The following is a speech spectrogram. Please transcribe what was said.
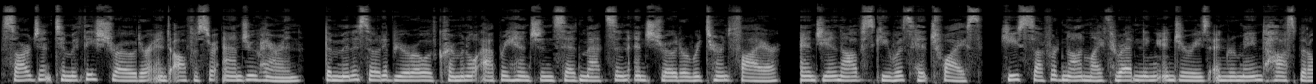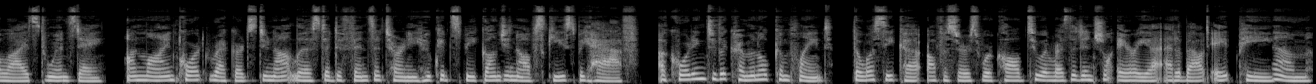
Sergeant Timothy Schroeder and Officer Andrew Heron. The Minnesota Bureau of Criminal Apprehension said Matson and Schroeder returned fire, and Janovsky was hit twice. He suffered non life threatening injuries and remained hospitalized Wednesday. Online court records do not list a defense attorney who could speak on Janovsky's behalf. According to the criminal complaint, the Waseca officers were called to a residential area at about 8 p.m.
